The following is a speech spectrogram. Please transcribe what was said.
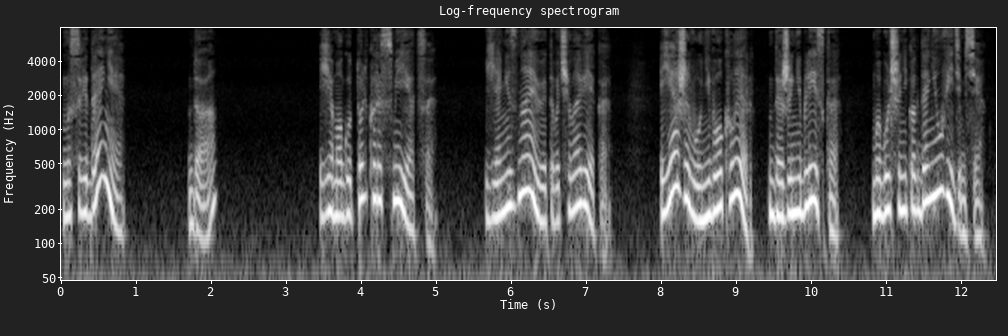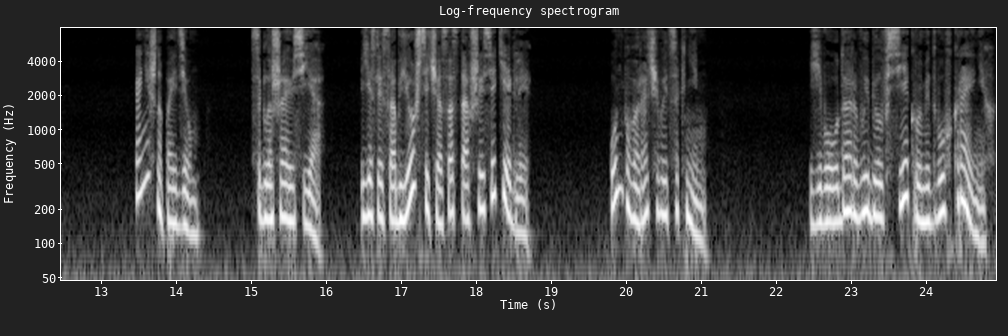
«На свидание?» «Да». Я могу только рассмеяться. Я не знаю этого человека. Я живу не в Оклэр, даже не близко. Мы больше никогда не увидимся. «Конечно, пойдем», — соглашаюсь я если собьешь сейчас оставшиеся кегли». Он поворачивается к ним. Его удар выбил все, кроме двух крайних,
